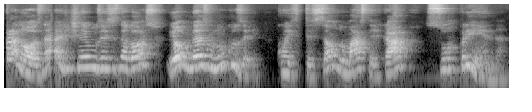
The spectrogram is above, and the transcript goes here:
para nós, né? A gente nem usa esses negócios. Eu mesmo nunca usei. Com exceção do Mastercard, surpreenda.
